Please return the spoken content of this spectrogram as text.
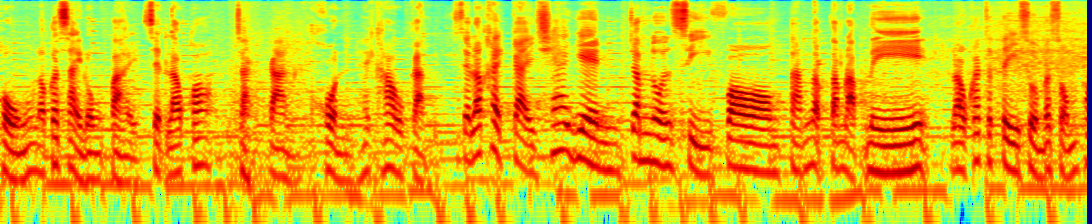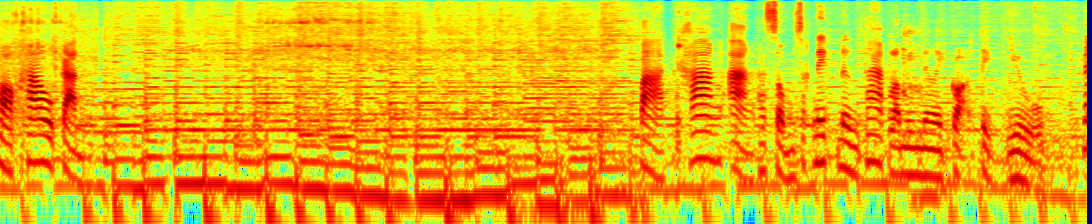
ผงเราก็ใส่ลงไป เสร็จแล้วก็จัดการคนให้เข้ากัน เสร็จแล้วไข่ไก่แช่เย็นจำนวน 4 ฟองตามแบบตำรับนี้ เราก็จะตีส่วนผสมพอเข้ากัน ปาดข้างอ่างผสมสักนิดหนึ่งถ้าหากเรามีเนยเกาะติดอยู่ ใน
